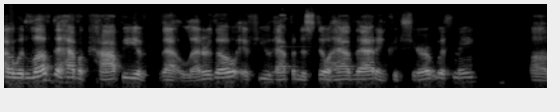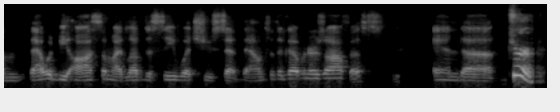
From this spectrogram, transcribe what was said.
I would love to have a copy of that letter, though, if you happen to still have that and could share it with me. Um, that would be awesome. I'd love to see what you sent down to the governor's office, and uh, sure.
